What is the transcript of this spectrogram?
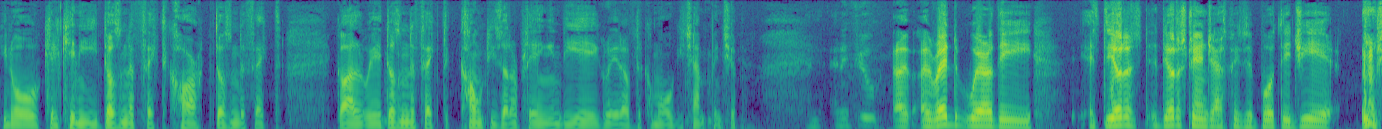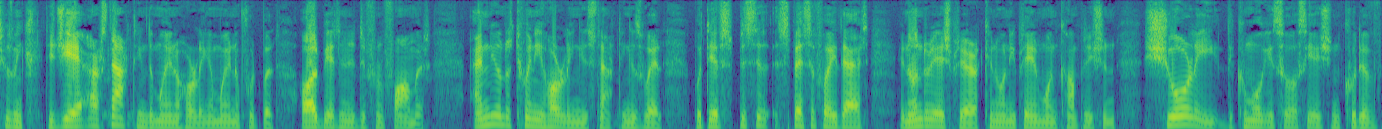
you know, Kilkenny, doesn't affect Cork, doesn't affect Galway, doesn't affect the counties that are playing in the A grade of the Camogie Championship. And if you, I, I read where the the other the other strange aspect of both the GA excuse me, the GA are starting the minor hurling and minor football, albeit in a different format. And the under 20 hurling is starting as well, but they've speci- specified that an underage player can only play in one competition. Surely the Camogie Association could have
